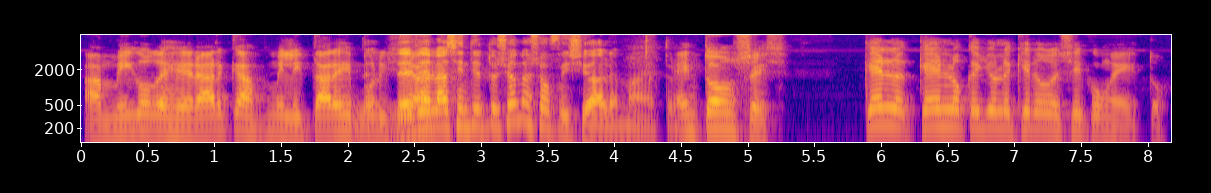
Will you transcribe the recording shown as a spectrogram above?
amigos de jerarcas militares y policiales. Desde las instituciones oficiales, maestro. Entonces, ¿qué, ¿qué, es lo que yo le quiero decir con esto?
